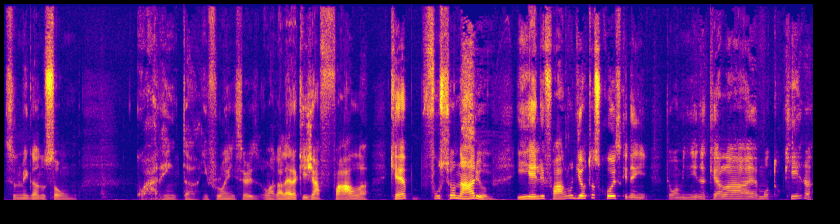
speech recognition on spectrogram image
se eu não me engano são 40 influencers, uma galera que já fala, que é funcionário. Sim. E ele fala de outras coisas, que nem tem uma menina que ela é motoqueira.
